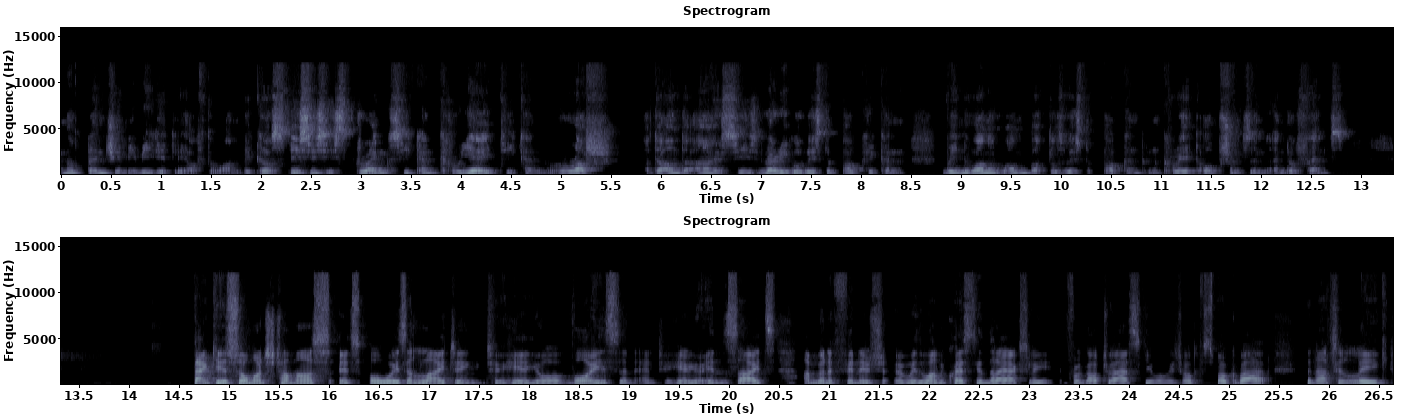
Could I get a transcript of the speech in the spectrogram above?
not bench him immediately after one because this is his strength. He can create, he can rush down the ice. He's very good with the puck. He can win one-on-one battles with the puck and, and create options and, and offense. Thank you so much, Thomas. It's always enlightening to hear your voice and, and to hear your insights. I'm going to finish with one question that I actually forgot to ask you when we spoke about the National League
